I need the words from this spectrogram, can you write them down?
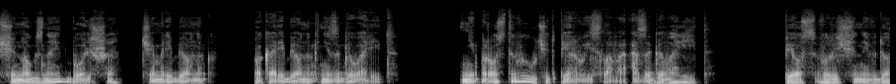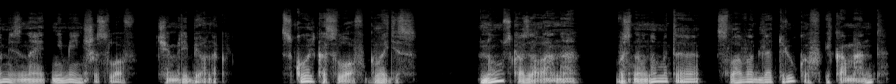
Щенок знает больше, чем ребенок, пока ребенок не заговорит. Не просто выучит первые слова, а заговорит. Пес, выращенный в доме, знает не меньше слов, чем ребенок. «Сколько слов, Гладис?» «Ну», — сказала она, — «в основном это слова для трюков и команд».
